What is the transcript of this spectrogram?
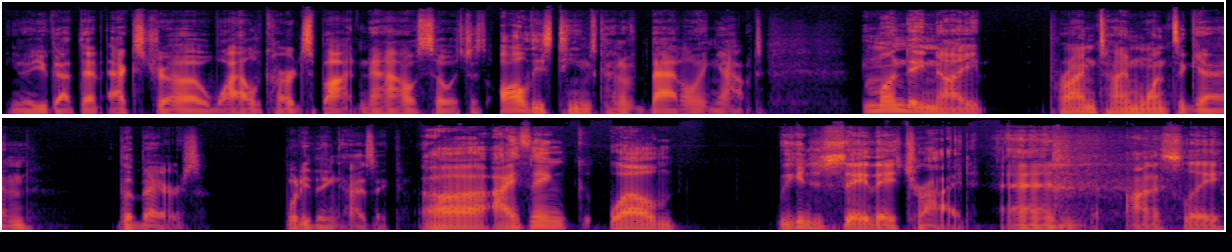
You know, you got that extra wild card spot now. So it's just all these teams kind of battling out. Monday night, prime time once again, the Bears. What do you think, Isaac? Uh, I think, well, we can just say they tried. And honestly,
